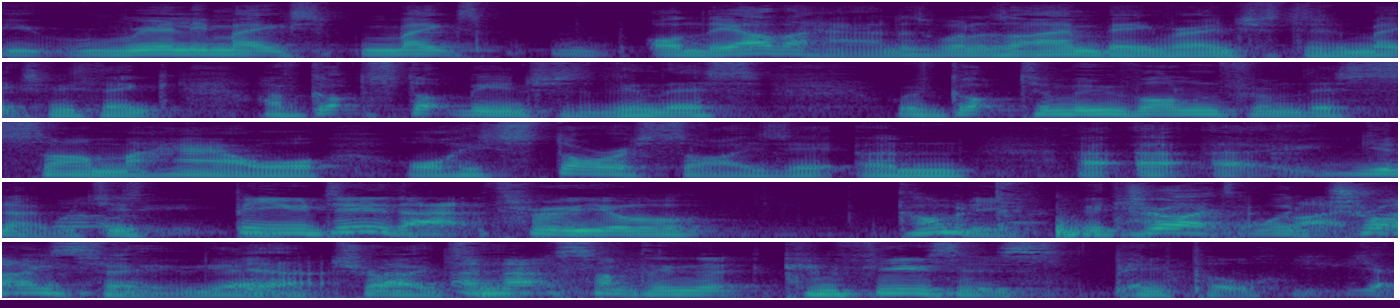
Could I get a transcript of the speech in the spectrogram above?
really makes, makes, on the other hand, as well as I am being very interested, it makes me think I've got to stop being interested in this. We've got to move on from this somehow or, or historicise it and, uh, uh, uh, you know, which is But you do that through your comedy. We try- we right? try That's- to, yeah, try to. And that's something that confuses people. Yeah.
